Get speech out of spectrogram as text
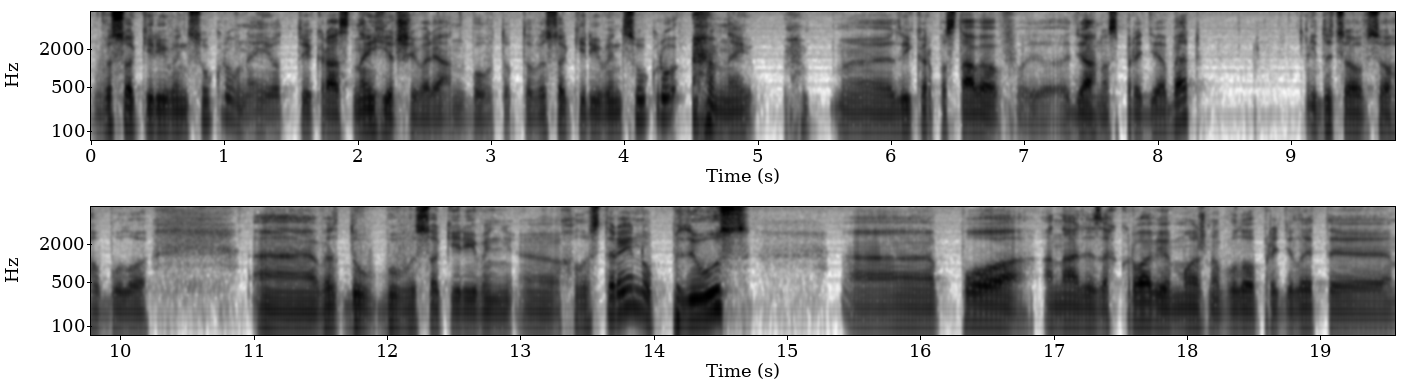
високий рівень цукру, в неї от якраз найгірший варіант був. Тобто високий рівень цукру, в неї е, лікар поставив е, діагноз преддіабет, і до цього всього було був високий рівень е, холестерину, плюс е, по аналізах крові можна було приділити е,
